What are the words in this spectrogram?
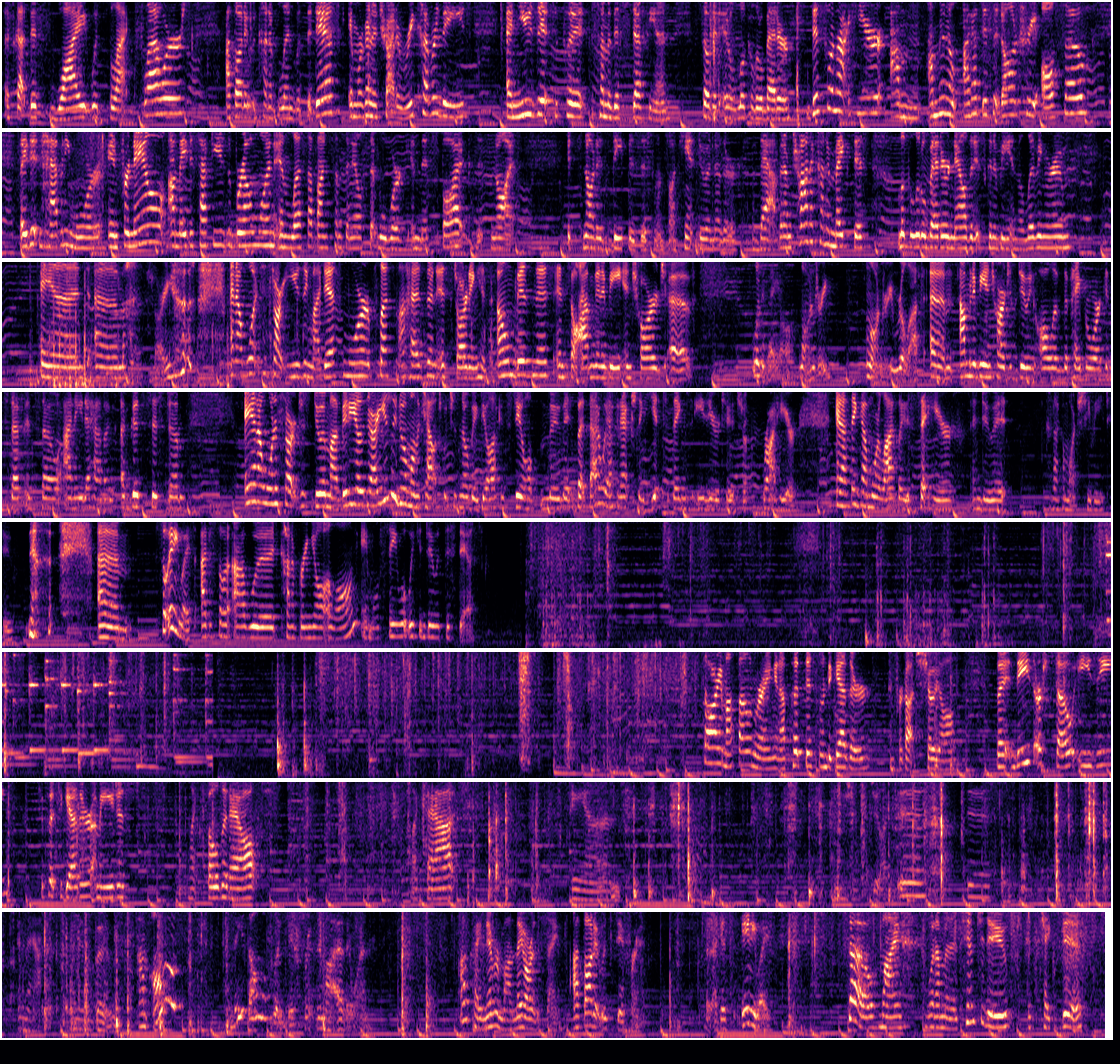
it's got this white with black flowers. I thought it would kind of blend with the desk and we're gonna try to recover these and use it to put some of this stuff in so that it'll look a little better. This one right here, I'm, I'm gonna, I got this at Dollar Tree also. They didn't have any more. And for now, I may just have to use the brown one unless I find something else that will work in this spot because it's not, it's not as deep as this one, so I can't do another of that. But I'm trying to kind of make this look a little better now that it's gonna be in the living room and um, sorry and I want to start using my desk more plus my husband is starting his own business and so I'm gonna be in charge of look at that y'all laundry laundry real life um, I'm gonna be in charge of doing all of the paperwork and stuff and so I need to have a, a good system and I want to start just doing my videos there. I usually do them on the couch, which is no big deal. I can still move it, but that way I can actually get to things easier too. It's right here. And I think I'm more likely to sit here and do it because I can watch TV too. um, so anyways, I just thought I would kind of bring y'all along and we'll see what we can do with this desk. My phone rang and I put this one together and forgot to show y'all. But these are so easy to put together. I mean, you just like fold it out like that. And you just do like this, this, and that. And then boom. I'm almost, these almost look different than my other one. Okay, never mind. They are the same. I thought it was different. But I guess, anyways, so my, what I'm gonna attempt to do is take this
